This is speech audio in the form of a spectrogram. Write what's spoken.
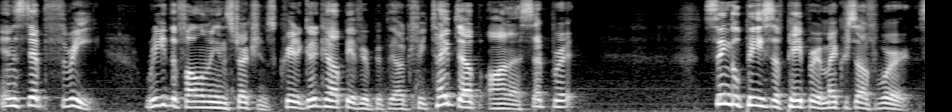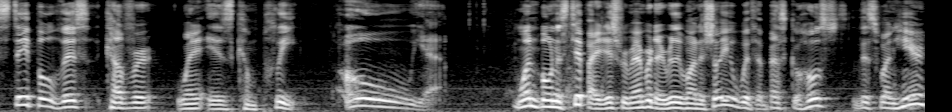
In step three, read the following instructions. Create a good copy of your bibliography typed up on a separate single piece of paper in Microsoft Word. Staple this cover when it is complete. Oh, yeah. One bonus tip I just remembered I really wanted to show you with EBSCOhost, this one here.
